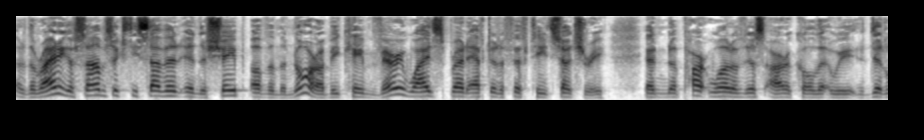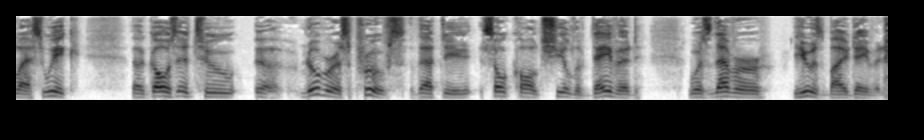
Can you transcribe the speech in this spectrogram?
The writing of Psalm 67 in the shape of the menorah became very widespread after the 15th century, and part one of this article that we did last week uh, goes into uh, numerous proofs that the so-called Shield of David was never used by David.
